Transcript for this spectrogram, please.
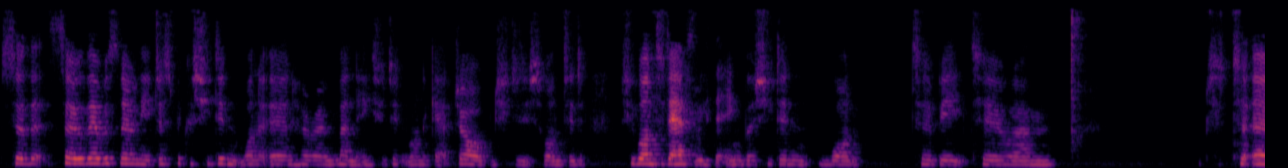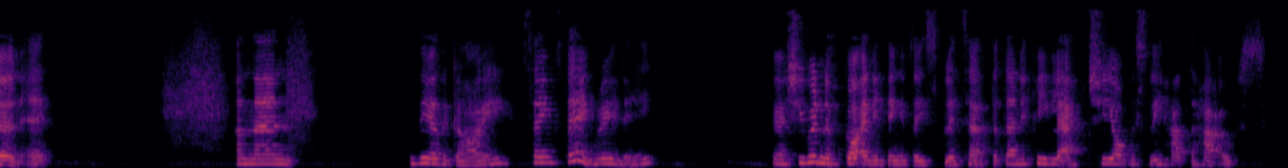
so that so there was no need just because she didn't want to earn her own money. She didn't want to get a job. She just wanted she wanted everything, but she didn't want to be to um to earn it. And then the other guy, same thing really. Yeah, she wouldn't have got anything if they split up, but then if he left, she obviously had the house.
